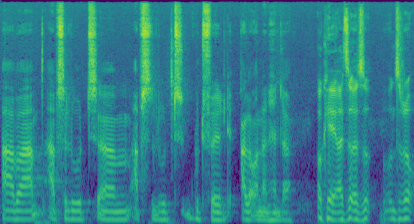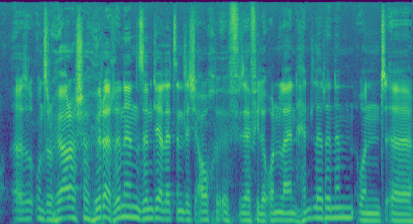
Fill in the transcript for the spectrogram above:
aber absolut, ähm, absolut gut für alle Online-Händler. Okay, also, also unsere, also unsere Hörer, Hörerinnen sind ja letztendlich auch äh, sehr viele Online-Händlerinnen und äh,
